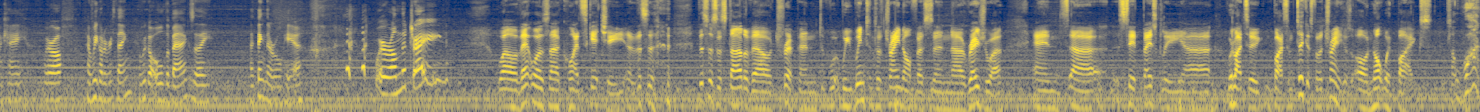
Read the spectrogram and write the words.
Okay, we're off. Have we got everything? Have we got all the bags? They? I think they're all here. we're on the train. Well, that was uh, quite sketchy. Uh, this is this is the start of our trip, and w- we went into the train office in uh, Regua and uh, said basically uh, we'd like to buy some tickets for the train. He goes, "Oh, not with bikes." It's like what?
